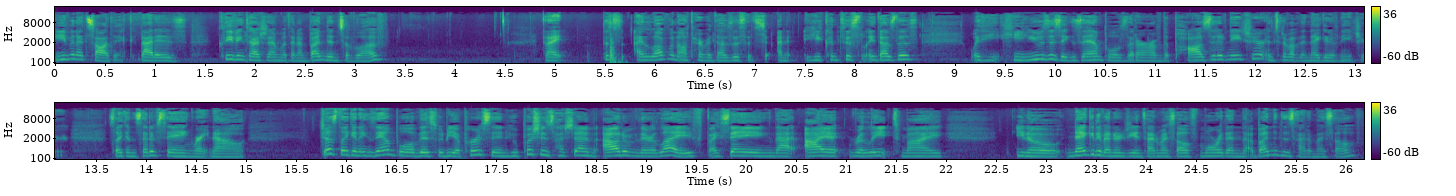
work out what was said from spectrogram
Even at tzaddik, that is cleaving to Hashem with an abundance of love. And I this I love when Alter does this. It's and he consistently does this when he, he uses examples that are of the positive nature instead of of the negative nature. So, like, instead of saying right now, just like an example of this would be a person who pushes Hashem out of their life by saying that I relate to my, you know, negative energy inside of myself more than the abundance inside of myself.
